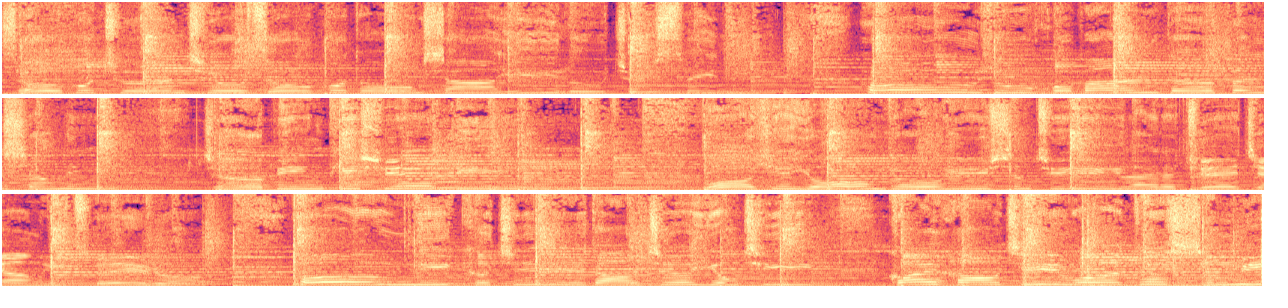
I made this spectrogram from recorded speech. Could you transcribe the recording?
走过春秋，走过冬夏，一路追随你，哦，如火般的奔向你，这冰天雪地。我也拥有与生俱来的倔强与脆弱。哦，你可知道这勇气快耗尽我的生命？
